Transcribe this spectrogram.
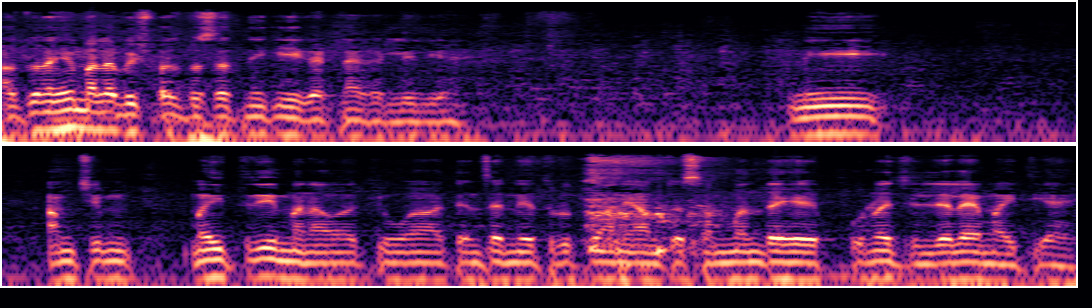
अजूनही मला विश्वास बसत नाही की ही घटना घडलेली आहे. मी आमची मैत्री म्हणावं किंवा त्यांचं नेतृत्व आणि आमचा संबंध हे पूर्ण जिल्ह्यालाही माहिती आहे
